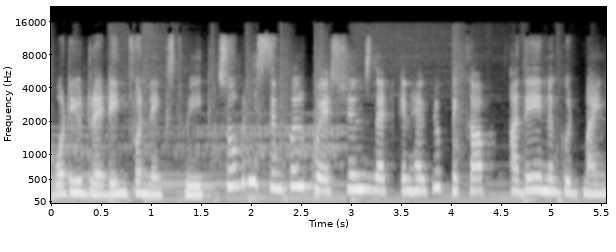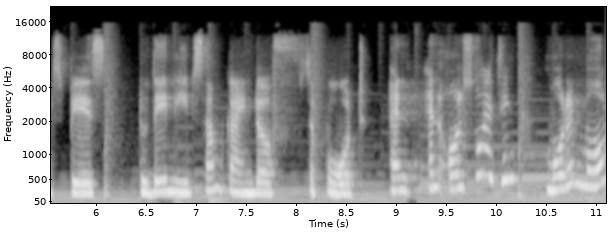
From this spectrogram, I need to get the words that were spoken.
What are you dreading for next week? So many simple questions that can help you pick up are they in a good mind space? Do they need some kind of support and and also i think more and more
